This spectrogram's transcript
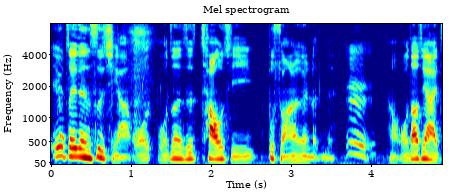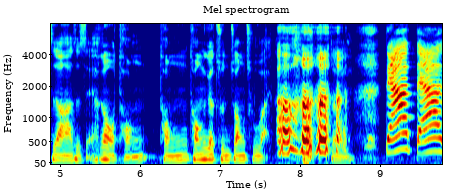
因为这件事情啊，我我真的是超级不爽那个人的。嗯。好，我到现在还知道他是谁，他跟我同同同一个村庄出来的。Oh. 对，等下等下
